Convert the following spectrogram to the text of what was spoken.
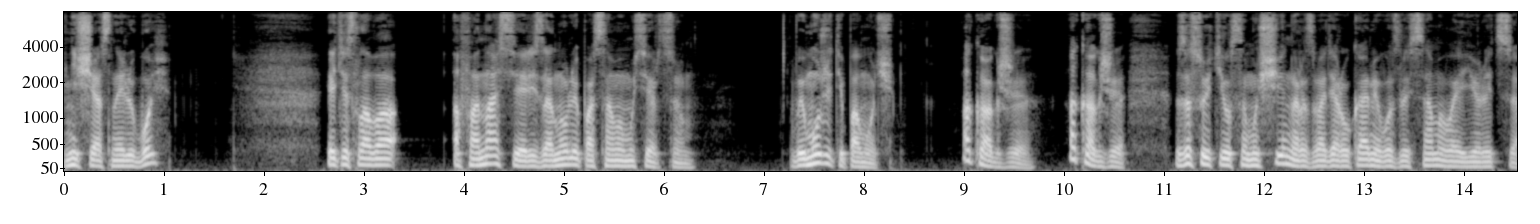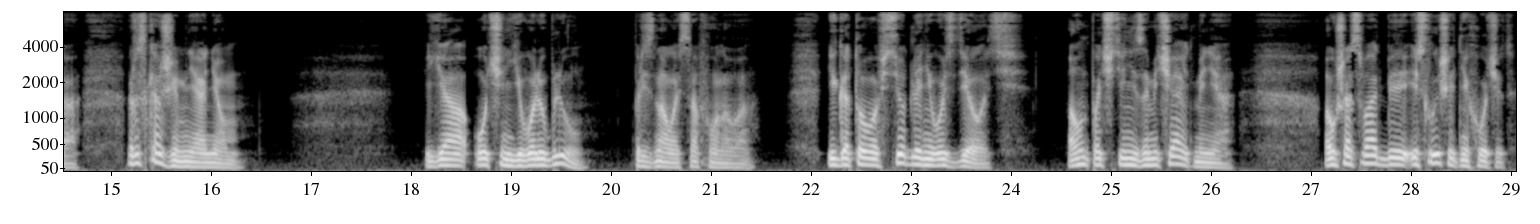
«Несчастная любовь?» Эти слова Афанасия резанули по самому сердцу. «Вы можете помочь?» «А как же? А как же?» — засуетился мужчина, разводя руками возле самого ее лица. «Расскажи мне о нем». «Я очень его люблю», — призналась Сафонова, — «и готова все для него сделать» а он почти не замечает меня. А уж о свадьбе и слышать не хочет.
